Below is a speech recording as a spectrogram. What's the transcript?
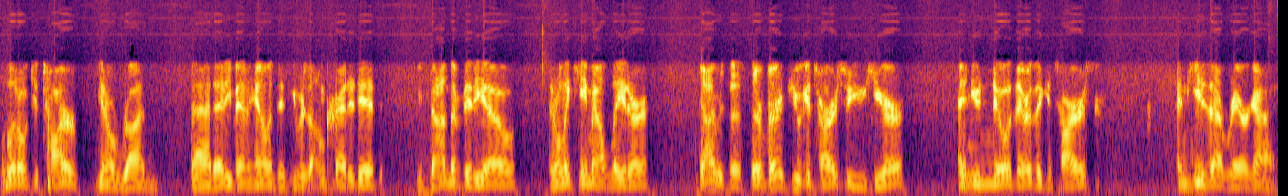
little guitar, you know, run that Eddie Van Halen did. He was uncredited. He's not in the video. It only came out later. Guy was this. There are very few guitars who you hear and you know they're the guitars. And he's that rare guy.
